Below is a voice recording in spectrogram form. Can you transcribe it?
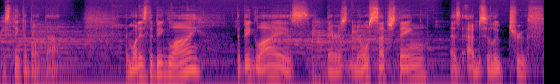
Just think about that. And what is the big lie? The big lie is there is no such thing as absolute truth.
